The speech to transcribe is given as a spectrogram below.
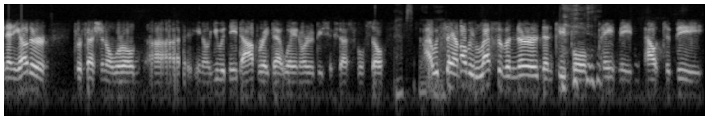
in any other professional world, uh, you know, you would need to operate that way in order to be successful. So Absolutely. I would say I'm probably less of a nerd than people paint me out to be,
